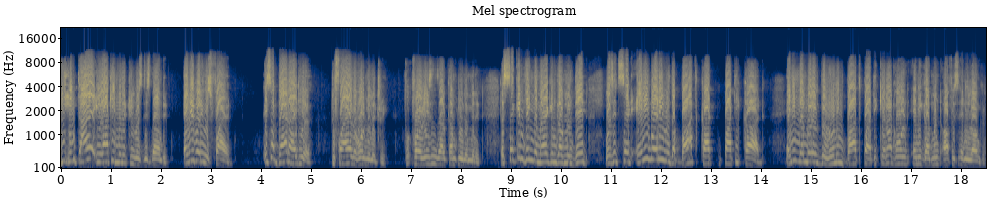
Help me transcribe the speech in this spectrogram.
the entire Iraqi military was disbanded, everybody was fired. It's a bad idea to fire the whole military for, for reasons I'll come to in a minute. The second thing the American government did was it said anybody with a Baath party card, any member of the ruling Baath party cannot hold any government office any longer.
